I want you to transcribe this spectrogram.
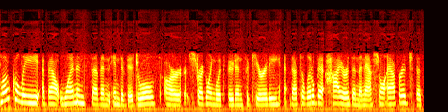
Locally, about one in seven individuals are struggling with food insecurity. That's a little bit higher than the national average. That's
